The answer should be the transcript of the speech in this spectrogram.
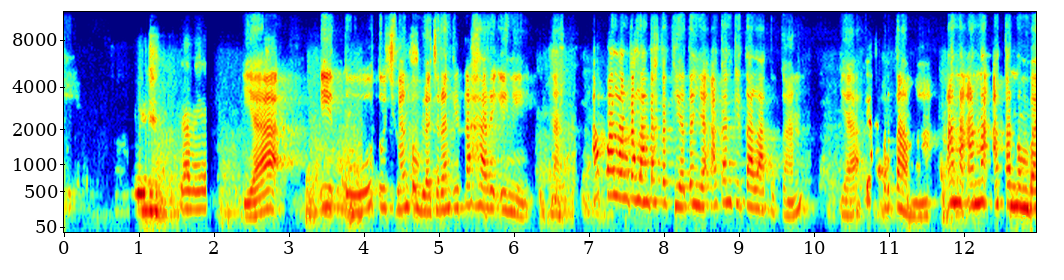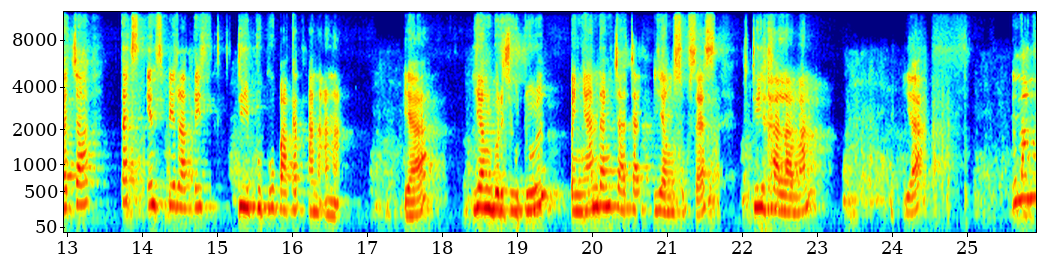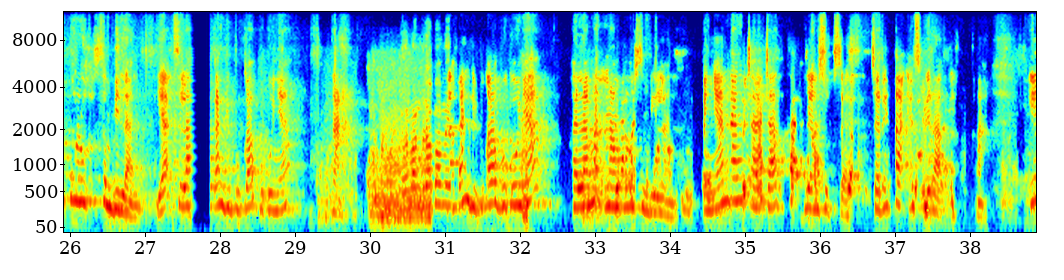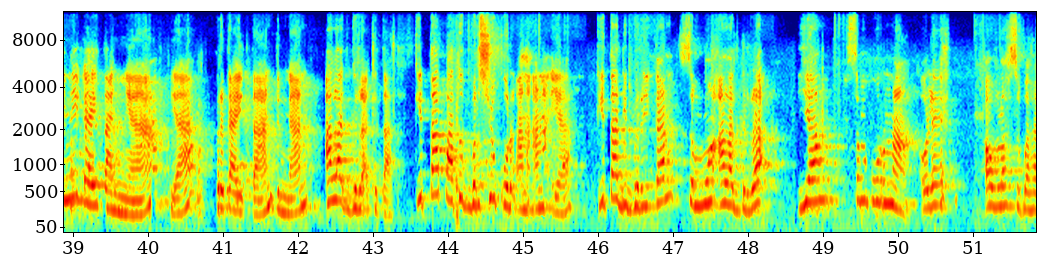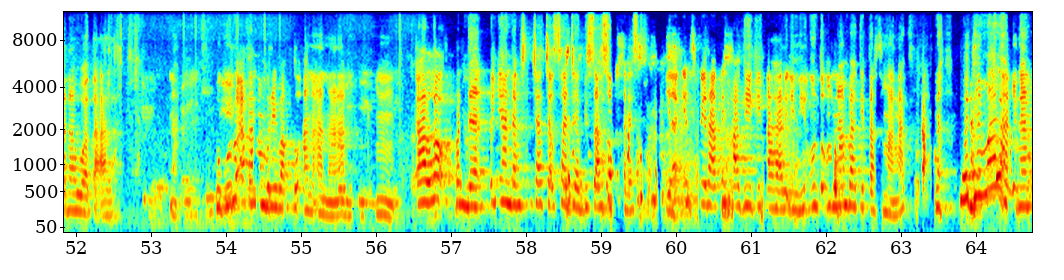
Ya, Miss. Ya, itu tujuan pembelajaran kita hari ini. Nah, apa langkah-langkah kegiatan yang akan kita lakukan? Ya, pertama, anak-anak akan membaca teks inspiratif di buku paket anak-anak. Ya, yang berjudul Penyandang Cacat yang Sukses di halaman ya 69 ya silakan dibuka bukunya. Nah halaman berapa silakan dibuka bukunya. Halaman 69 penyandang cacat yang sukses cerita inspiratif. Nah ini kaitannya ya berkaitan dengan alat gerak kita kita patut bersyukur anak-anak ya kita diberikan semua alat gerak yang sempurna oleh Allah Subhanahu wa taala. Nah, Bu Guru akan memberi waktu anak-anak. Hmm. Kalau penyandang cacat saja bisa sukses, ya inspiratif pagi kita hari ini untuk menambah kita semangat. Nah, bagaimana dengan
